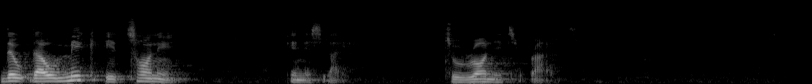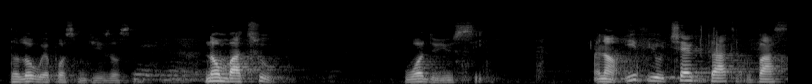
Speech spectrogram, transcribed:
that, will make a turning in his life to run it right. The Lord will help us in Jesus' name. Number two, what do you see? Now, if you check that verse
